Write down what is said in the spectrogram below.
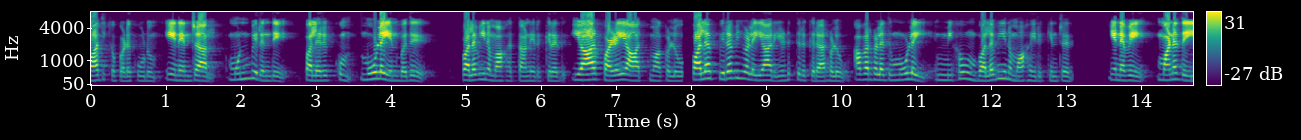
பாதிக்கப்படக்கூடும். ஏனென்றால் முன்பிருந்தே பலருக்கும் மூளை என்பது பலவீனமாகத்தான் இருக்கிறது. யார் பழைய ஆத்மாக்களோ பல பிறவிகளை யார் எடுத்திருக்கிறார்களோ அவர்களது மூளை மிகவும் பலவீனமாக இருக்கின்றது. எனவே மனதை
